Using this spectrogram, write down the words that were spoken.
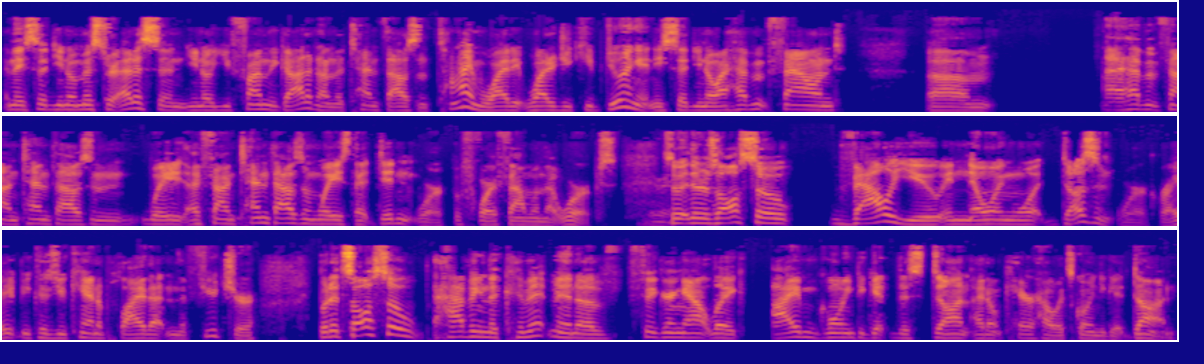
And they said, you know, Mr. Edison, you know, you finally got it on the 10,000th time. Why did, why did you keep doing it? And he said, you know, I haven't found, um, I haven't found 10,000 ways. I found 10,000 ways that didn't work before I found one that works. Right. So there's also value in knowing what doesn't work, right? Because you can't apply that in the future. But it's also having the commitment of figuring out like, I'm going to get this done. I don't care how it's going to get done.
